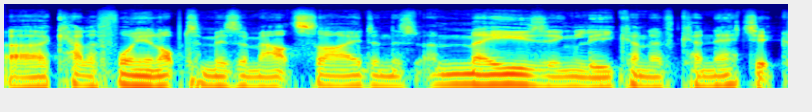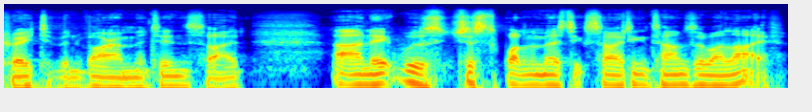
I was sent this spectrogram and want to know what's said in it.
uh, Californian optimism outside and this amazingly kind of kinetic creative environment inside. And it was just one of the most exciting times of my life.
